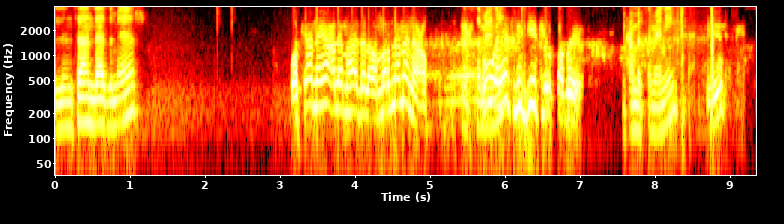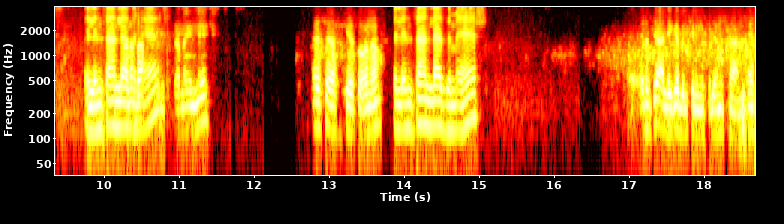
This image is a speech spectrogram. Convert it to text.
الإنسان لازم إيش؟ وكان يعلم هذا الأمر لمنعه هو سمعني هيك بيجيك بالقضية محمد سمعني كيف؟ الإنسان أنا لازم إيش؟ سامعني؟ إيش حكيته أنا؟ الإنسان لازم إيش؟ ارجع لي قبل كلمة الإنسان. إيش؟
